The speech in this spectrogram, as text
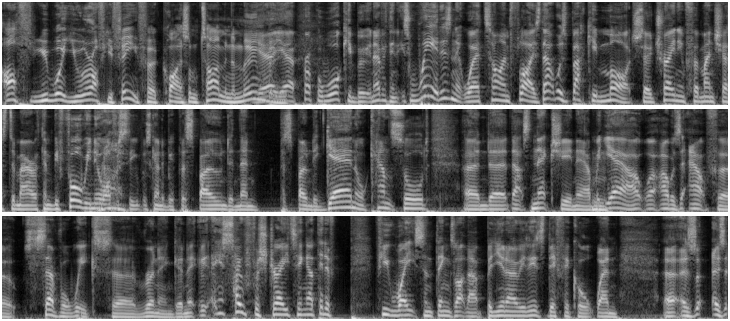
off. You were you were off your feet for quite some time in the moon. Yeah, boot. yeah, proper walking boot and everything. It's weird, isn't it, where time flies? That was back in March, so training for Manchester Marathon before we knew obviously it was going to be postponed and then postponed again or cancelled, and uh, that's next year now. But yeah, I, I was out for several weeks uh, running, and it, it's so frustrating. I did a few weights and things like that, but you know, it is difficult when, uh, as as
